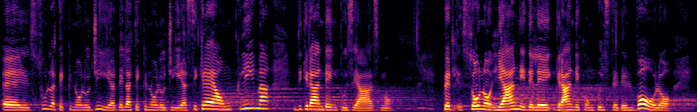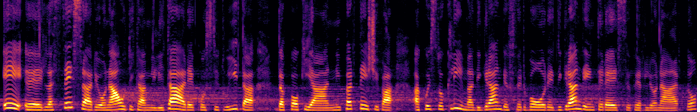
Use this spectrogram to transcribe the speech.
eh, sulla tecnologia, della tecnologia. Si crea un clima di grande entusiasmo. Per, sono gli anni delle grandi conquiste del volo e eh, la stessa aeronautica militare costituita da pochi anni partecipa a questo clima di grande fervore, di grande interesse per Leonardo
